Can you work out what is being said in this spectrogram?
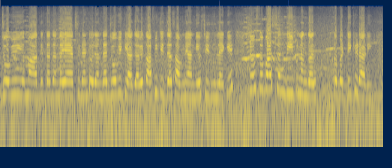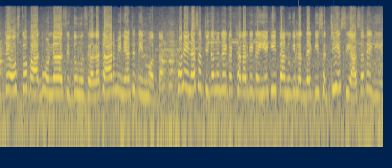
ਜੋ ਵੀ ਮਾਰ ਦਿੱਤਾ ਜਾਂਦਾ ਜਾਂ ਐਕਸੀਡੈਂਟ ਹੋ ਜਾਂਦਾ ਜੋ ਵੀ ਕਿਹਾ ਜਾਵੇ, ਕਾਫੀ ਚੀਜ਼ਾਂ ਸਾਹਮਣੇ ਆਉਂਦੀਆਂ ਉਸ ਚੀਜ਼ ਨੂੰ ਲੈ ਕੇ। ਤੇ ਉਸ ਤੋਂ ਬਾਅਦ ਸੰਦੀਪ ਨੰਗਲ, ਕਬੱਡੀ ਖਿਡਾਰੀ। ਤੇ ਉਸ ਤੋਂ ਬਾਅਦ ਹੁਣ ਸਿੱਧੂ ਮੂਸੇਵਾਲਾ 4 ਮਹੀਨਿਆਂ 'ਚ ਤਿੰਨ ਮੌਤਾਂ। ਹੁਣ ਇਹਨਾਂ ਸਭ ਚੀਜ਼ਾਂ ਨੂੰ ਜੇ ਇਕੱਠਾ ਕਰਕੇ ਕਹੀਏ ਕਿ ਤੁਹਾਨੂੰ ਕੀ ਲੱਗਦਾ ਹੈ ਕਿ ਸੱਚੀ ਇਹ ਸਿਆਸਤ ਹੈਗੀ ਹੈ?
